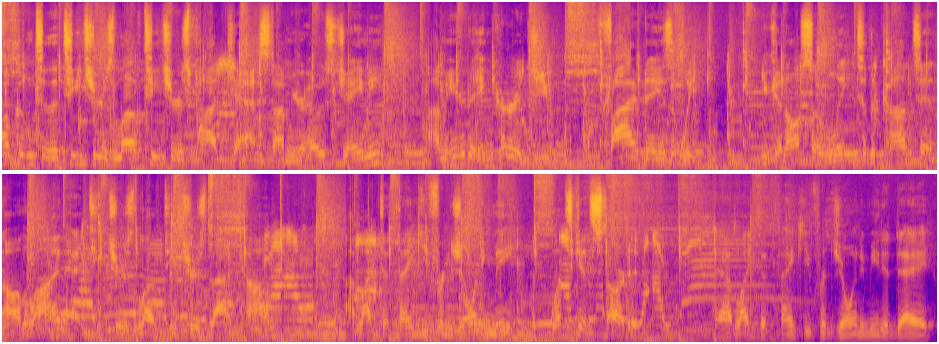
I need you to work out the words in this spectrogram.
Welcome to the Teachers Love Teachers podcast. I'm your host, Jamie. I'm here to encourage you five days a week. You can also link to the content online at teachersloveteachers.com. I'd like to thank you for joining me. Let's get started. Hey, I'd like to thank you for joining me today.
